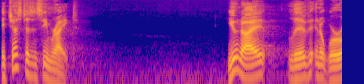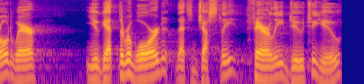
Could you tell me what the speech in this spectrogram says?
It just doesn't seem right. You and I live in a world where you get the reward that's justly, fairly due to you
